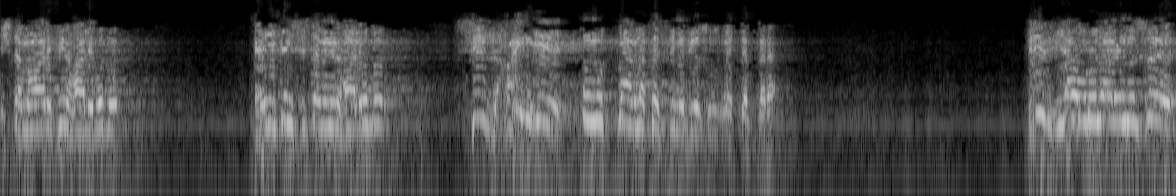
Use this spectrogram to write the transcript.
İşte marifin hali budur. Eğitim sisteminin hali budur. Siz hangi umutlarla teslim ediyorsunuz mekteplere? Biz yavrularımızı,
